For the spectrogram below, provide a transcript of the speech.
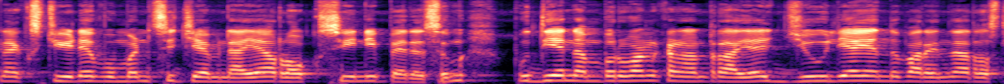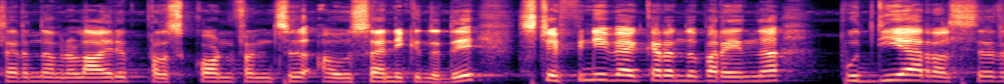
എനക്സ്റ്റിയുടെ വുമൻസ് ചാമ്പ്യനായ റോക്സിനി പെരസും പുതിയ നമ്പർ വൺ കണണ്ടറായ ജൂലിയ എന്ന് പറയുന്ന റെസ്ലറും തമ്മിലുള്ള ആ ഒരു പ്രസ് കോൺഫറൻസ് അവസാനിക്കുന്നത്. സ്റ്റെഫിനി വേക്കർ എന്ന് പറയുന്ന പുതിയ റെസ്ലർ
